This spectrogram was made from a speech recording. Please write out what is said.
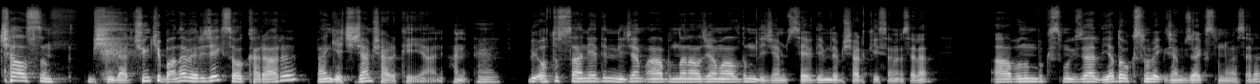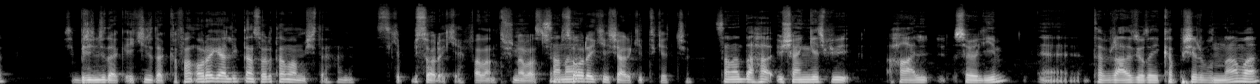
Çalsın bir şeyler. Çünkü bana verecekse o kararı ben geçeceğim şarkıyı yani. Hani Evet. bir 30 saniye dinleyeceğim. Aa bundan alacağımı aldım diyeceğim. Sevdiğim de bir şarkıysa mesela. Aa bunun bu kısmı güzel. Ya da o kısmı bekleyeceğim güzel kısmını mesela. İşte birinci dakika, ikinci dakika falan. Oraya geldikten sonra tamam işte. Hani skip bir sonraki falan tuşuna basacağım. Sana- Sonraki şarkıyı tüketeceğim. Sana daha üşengeç bir hal söyleyeyim. Ee, tabii radyoda kapışır bununla ama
